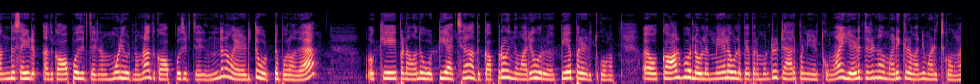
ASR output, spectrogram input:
அந்த சைடு அதுக்கு ஆப்போசிட் சைடு நம்ம மூடி ஒட்டினோம்னா அதுக்கு ஆப்போசிட் சைடு வந்து நம்ம எடுத்து ஒட்ட போகிறோம் அதை. ஓகே இப்போ நான் வந்து ஒட்டியாச்சு. அதுக்கப்புறம் இந்த மாதிரி ஒரு பேப்பர் எடுத்துக்கோங்க. கார்ட்போர்டில் உள்ள மேலே உள்ள பேப்பரை மட்டும் டேர் பண்ணி எடுத்துக்கோங்க. எடுத்துகிட்டு நான் மடிக்கிற மாதிரி மடிச்சுக்கோங்க.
